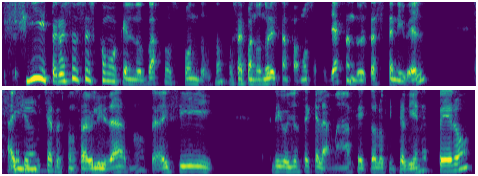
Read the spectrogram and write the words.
Sí, pero eso es como que en los bajos fondos, ¿no? O sea, cuando no eres tan famoso. Ya cuando estás a este nivel, ahí sí es mucha responsabilidad, ¿no? O sea, ahí sí, digo, yo sé que la mafia y todo lo que interviene, pero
